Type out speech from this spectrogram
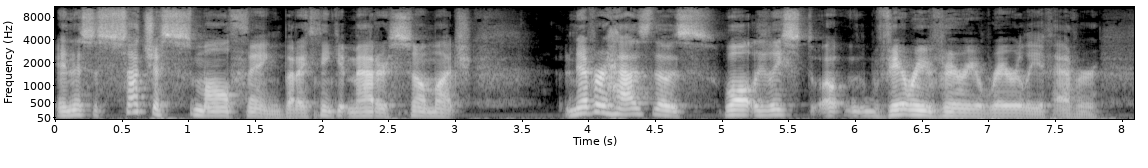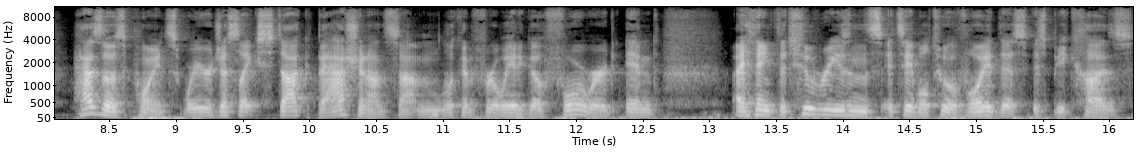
and this is such a small thing, but I think it matters so much. Never has those, well, at least uh, very, very rarely, if ever, has those points where you're just like stuck bashing on something, looking for a way to go forward. And I think the two reasons it's able to avoid this is because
